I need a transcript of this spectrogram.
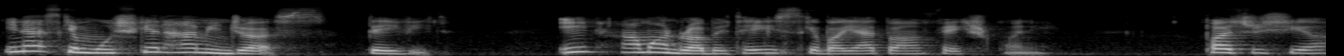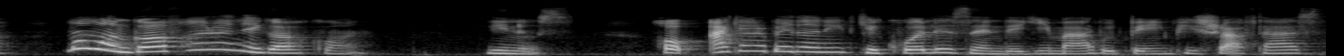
این است که مشکل همینجاست دیوید این همان رابطه است که باید با آن فکر کنی پاتریشیا مامان گاف ها را نگاه کن لینوس. خب اگر بدانید که کل زندگی مربوط به این پیشرفت است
